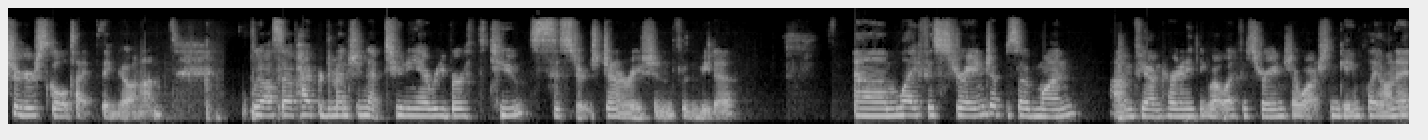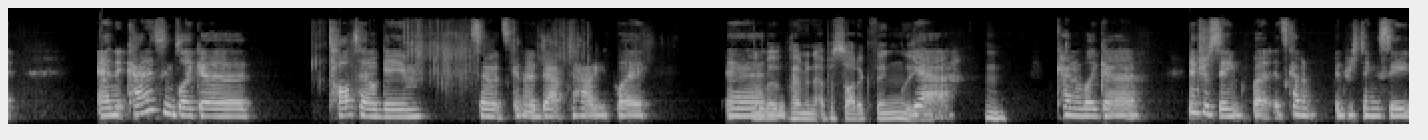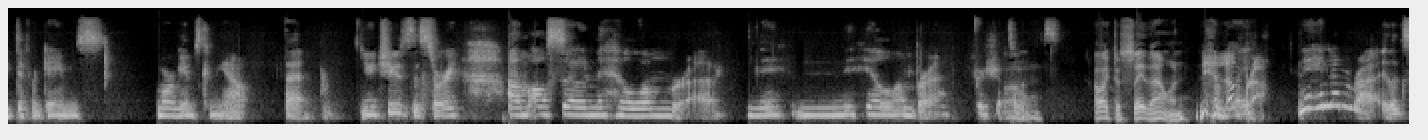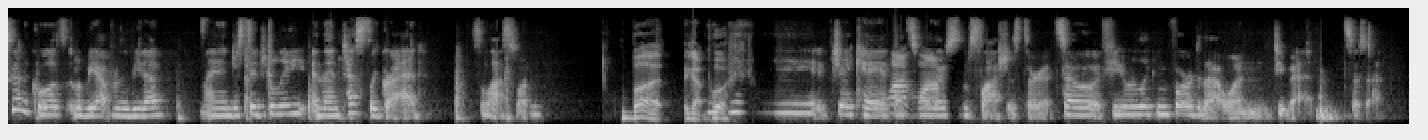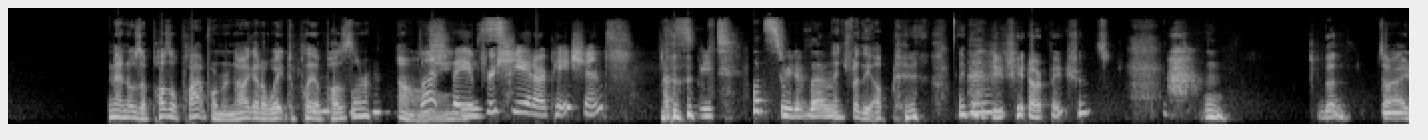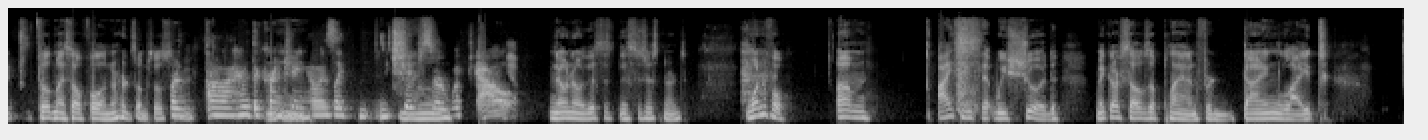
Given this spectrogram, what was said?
sugar skull type thing going on. We also have Hyperdimension Neptunia Rebirth 2 Sisters Generation for the Vita. Um, Life is Strange Episode 1. Um, if you haven't heard anything about Life is Strange, I watched some gameplay on it. And it kind of seems like a tall tale game, so it's going to adapt to how you play. A little bit kind of an episodic thing. That you- yeah, Hmm. kind of like a interesting, but it's kind of interesting to see different games, more games coming out that you choose the story. Um, also, Nihilumbra, Ni- Nihilumbra, pretty sure that's what Oh. it is. I like to say that one. Nihilumbra. Nihilumbra. It looks kind of cool. It'll be out for the Vita and just digitally, and then Teslagrad. It's the last one. But it got pushed. Yay, JK, Womp that's why there's some slashes through it. So if you were looking forward to that one, too bad. So sad. Man, it was a puzzle platformer. Now I got to wait to play a puzzler. Oh, But they appreciate our patience. That's sweet. That's sweet of them. thanks for the update. they appreciate our patience. Mm. Good. Sorry, I filled myself full of nerds. I'm so Or, sorry. oh, I heard the crunching. I was like, chips are whipped out. Yep. No, no, this is this is just nerds. Wonderful. Um, I think that we should make ourselves a plan for Dying Light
